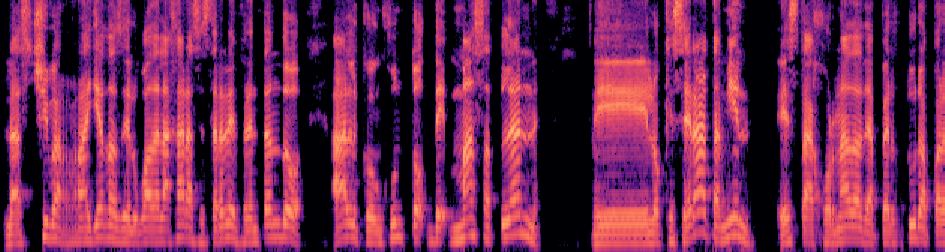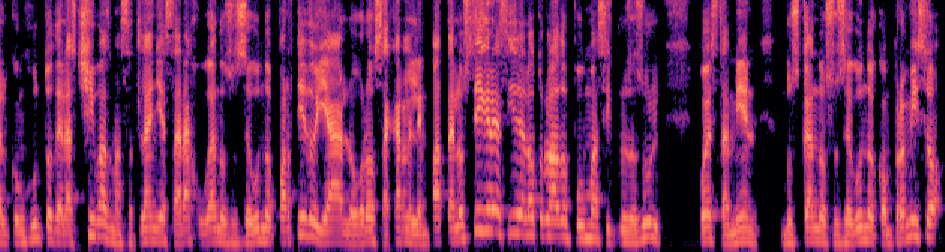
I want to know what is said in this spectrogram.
Las Chivas Rayadas del Guadalajara se estarán enfrentando al conjunto de Mazatlán eh, lo que será también esta jornada de apertura para el conjunto de las Chivas. Mazatlán ya estará jugando su segundo partido, ya logró sacarle el empate a los Tigres y del otro lado Pumas y Cruz Azul, pues también buscando su segundo compromiso.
